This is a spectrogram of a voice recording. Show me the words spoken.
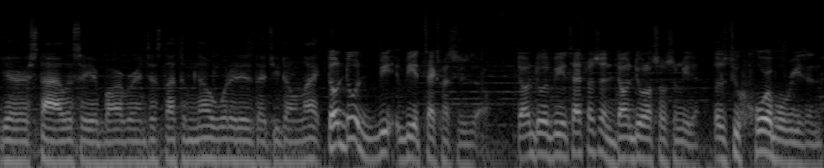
your stylist or your barber and just let them know what it is that you don't like. Don't do it via, via text messages though. Don't do it via text message and don't do it on social media. Those are two horrible reasons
